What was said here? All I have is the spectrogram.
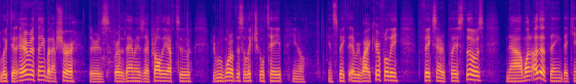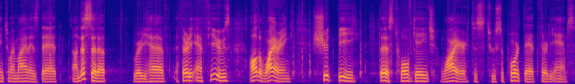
looked at everything, but I'm sure there's further damage. I probably have to remove more of this electrical tape, you know, inspect every wire carefully, fix and replace those. Now, one other thing that came to my mind is that on this setup, where you have a 30 amp fuse, all the wiring should be this 12 gauge wire to, to support that 30 amps.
